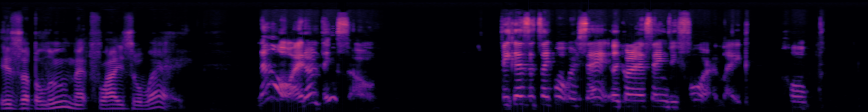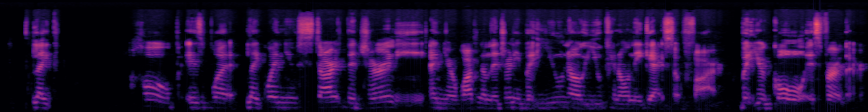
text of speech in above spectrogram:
is a balloon that flies away. No, I don't think so. Because it's like what we're saying, like what I was saying before, like hope, like hope is what, like when you start the journey and you're walking on the journey, but you know you can only get so far, but your goal is further.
